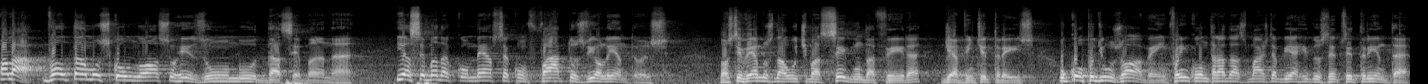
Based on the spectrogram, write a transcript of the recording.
Olá, voltamos com o nosso resumo da semana. E a semana começa com fatos violentos. Nós tivemos na última segunda-feira, dia 23, o corpo de um jovem foi encontrado às margens da BR-230,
